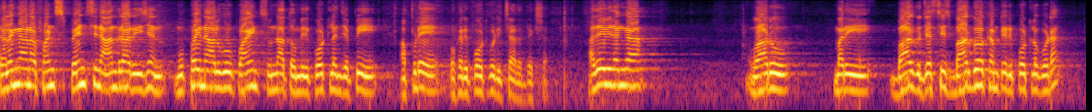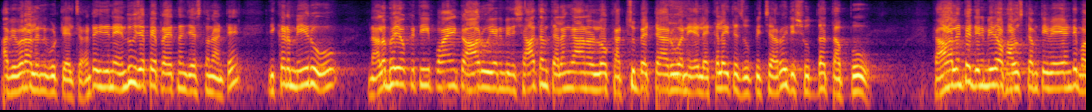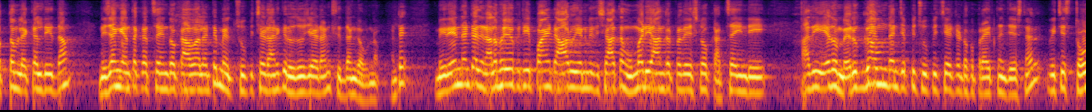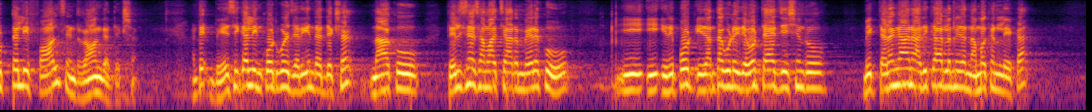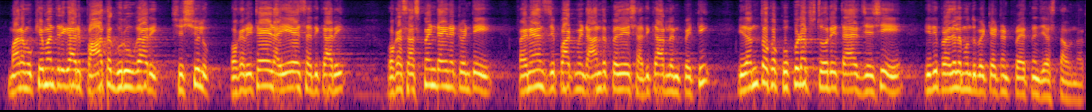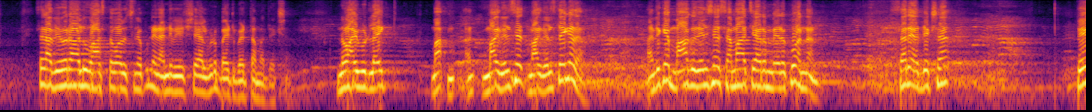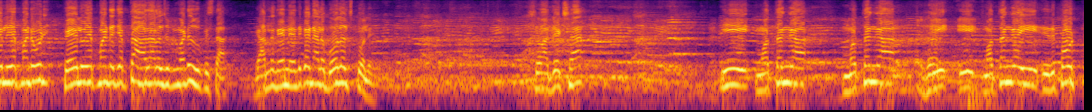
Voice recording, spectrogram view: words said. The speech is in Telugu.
Telangana funds spends in Andhra region ముప్పై నాలుగు పాయింట్ సున్నా తొమ్మిది కోట్లు అని చెప్పి అప్పుడే ఒక రిపోర్ట్ కూడా ఇచ్చారు అధ్యక్ష. అదేవిధంగా వారు మరి బార్గో జస్టిస్ బార్గో కమిటీ రిపోర్ట్లో కూడా ఆ వివరాలన్నీ కూడా తేల్చారు. అంటే ఇది నేను ఎందుకు చెప్పే ప్రయత్నం చేస్తున్నా అంటే ఇక్కడ మీరు నలభై ఒకటి పాయింట్ ఆరు ఎనిమిది శాతం తెలంగాణలో ఖర్చు పెట్టారు అని ఏ లెక్కలైతే చూపించారో. ఇది శుద్ధ తప్పు. కావాలంటే దీని మీద ఒక హౌస్ కమిటీ వేయండి మొత్తం లెక్కలు తీద్దాం. నిజంగా ఎంత ఖర్చు అయిందో కావాలంటే మేము చూపించడానికి రుజువు చేయడానికి సిద్ధంగా ఉన్నాం. అంటే మీరేంటంటే అది నలభై ఒకటి పాయింట్ ఆరు ఎనిమిది శాతం ఉమ్మడి ఆంధ్రప్రదేశ్లో ఖర్చు అయింది అది ఏదో మెరుగ్గా ఉందని చెప్పి చూపించేటువంటి ఒక ప్రయత్నం చేసినారు which is totally false and wrong అధ్యక్ష. అంటే బేసికల్లీ ఇంకోటి కూడా జరిగింది అధ్యక్ష. నాకు తెలిసిన సమాచారం మేరకు ఈ ఈ ఈ రిపోర్ట్ ఇదంతా కూడా ఇది ఎవరు తయారు చేసిండ్రు? మీకు తెలంగాణ అధికారుల మీద నమ్మకం లేక మన ముఖ్యమంత్రి గారి పాత గురువు గారి శిష్యులు ఒక రిటైర్డ్ ఐఏఎస్ అధికారి ఒక సస్పెండ్ అయినటువంటి ఫైనాన్స్ డిపార్ట్మెంట్ ఆంధ్రప్రదేశ్ అధికారులను పెట్టి ఇదంతా ఒక కుక్కుడప్ స్టోరీ తయారు చేసి ఇది ప్రజల ముందు పెట్టేటువంటి ప్రయత్నం చేస్తూ ఉన్నారు. సరే ఆ వివరాలు వాస్తవాలు వచ్చినప్పుడు నేను అన్ని విషయాలు కూడా బయట పెడతాం అధ్యక్ష. నో ఐ వుడ్ లైక్ మా మాకు తెలిసే మాకు తెలుస్తాయి కదా? అందుకే మాకు తెలిసిన సమాచారం మేరకు అన్నాను. సరే అధ్యక్ష పేర్లు చెప్పమంటే కూడా పేర్లు చెప్పమంటే చెప్తా ఆధారాలు చూపించమంటే చూపిస్తా. అందులో నేను ఎందుకంటే అలా బోదలుచుకోలేదు. సో అధ్యక్ష ఈ మొత్తంగా మొత్తంగా ఈ మొత్తంగా ఈ రిపోర్ట్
